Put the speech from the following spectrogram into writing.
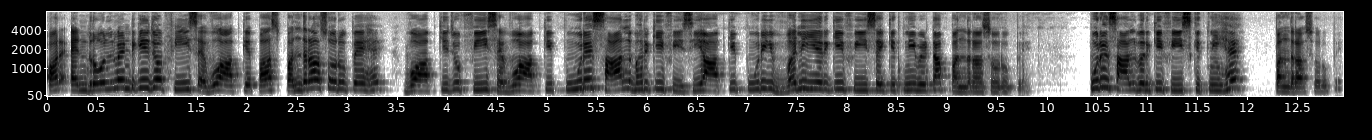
और एनरोलमेंट की जो फ़ीस है, वो आपके पास पंद्रह सौ रुपए है। वो आपकी जो फ़ीस है, वो आपकी पूरे साल भर की फ़ीस, या आपकी पूरी वन ईयर की फ़ीस है कितनी बेटा? पंद्रह सौ रुपए। पूरे साल भर की फ़ीस कितनी है? पंद्रह सौ रुपए।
